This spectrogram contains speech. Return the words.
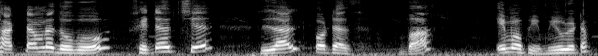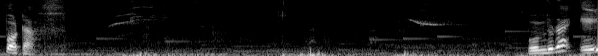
সারটা আমরা দেবো, সেটা হচ্ছে লাল পটাশ বা এমওপি মিউরেট অফ পটাশ বন্ধুরা, এই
